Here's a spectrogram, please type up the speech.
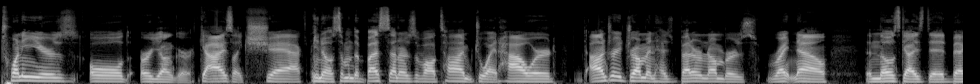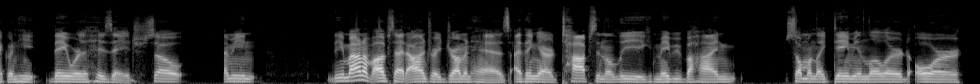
20 years old or younger. Guys like Shaq, you know, some of the best centers of all time, Dwight Howard. Andre Drummond has better numbers right now than those guys did back when he they were his age. So, I mean, the amount of upside Andre Drummond has, I think are tops in the league, maybe behind someone like Damian Lillard or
